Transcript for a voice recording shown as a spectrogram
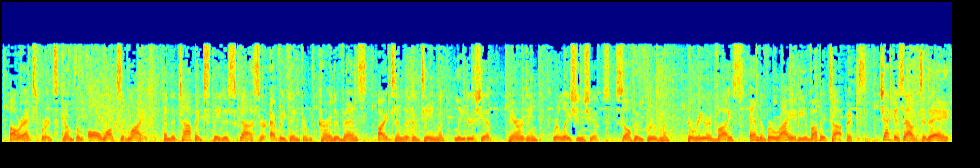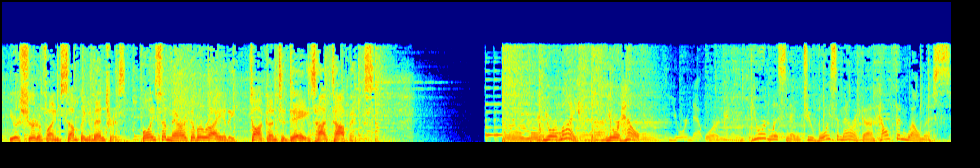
Our experts come from all walks of life, and the topics they discuss are everything from current events, arts and entertainment, leadership, parenting, relationships, self improvement, career advice, and a variety of other topics. Check us out today. You're sure to find something of interest. Voice America Variety. Talk on today's hot topics. Your life, your health, your network. You're listening to Voice America Health and Wellness.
